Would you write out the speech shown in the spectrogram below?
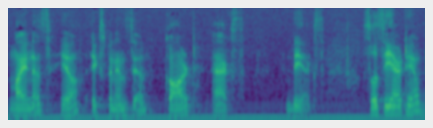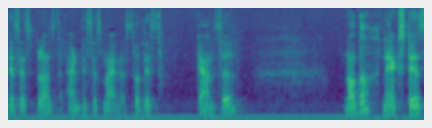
minus here exponential cot x dx. So see at here this is plus and this is minus. So this cancel now the next is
